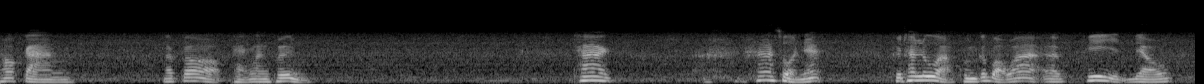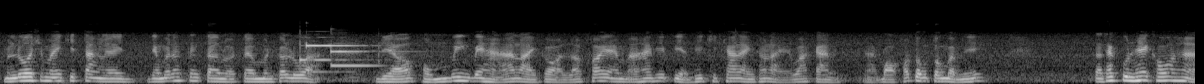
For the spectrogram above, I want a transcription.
ท่อกลาง แล้วก็แผงรังพึ่ง ถ้าห้าส่วนเนี้ย คือถ้ารั่วคุณก็บอกว่า เออพี่เดี๋ยวมันรั่วใช่ไหมคิดตังเลย ยังไม่ต้องเติมหรอกเติมมันก็รั่ว เดี๋ยวผมวิ่งไปหาอะไรก่อน แล้วค่อยมาให้พี่เปลี่ยนพี่คิดค่าแรงเท่าไหร่ว่ากันอบอกเขาตรงๆแบบนี้ แต่ถ้าคุณให้เขาหา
